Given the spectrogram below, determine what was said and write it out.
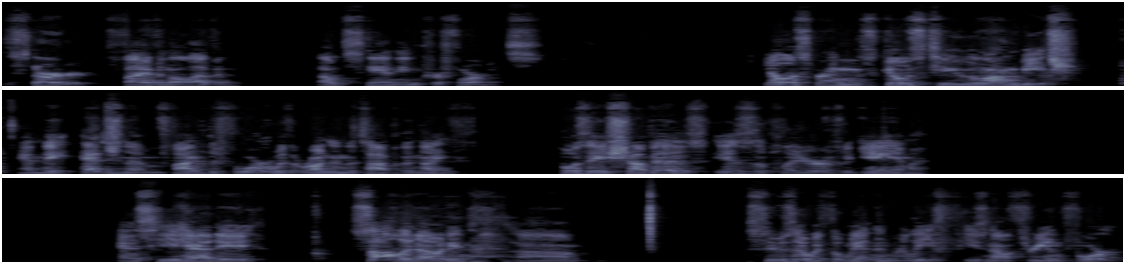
the starter, 5 and 11. Outstanding performance. Yellow Springs goes to Long Beach and they edge them 5 to 4 with a run in the top of the ninth. Jose Chavez is the player of the game as he had a solid outing. Um, Souza with the win in relief. He's now three and four.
